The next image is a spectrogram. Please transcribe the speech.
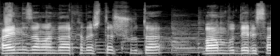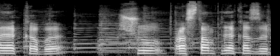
Aynı zamanda arkadaşlar şurada bambu derisi ayakkabı, şu aslan plaka zırh,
